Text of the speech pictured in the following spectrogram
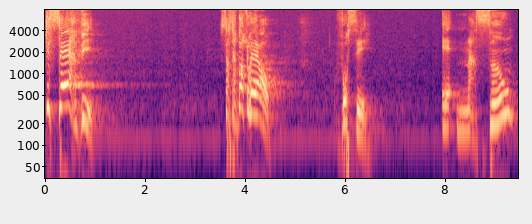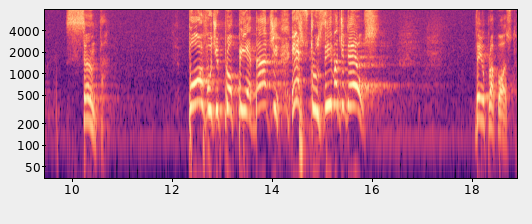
que serve Sacerdócio real. Você é nação santa. Povo de propriedade exclusiva de Deus. Vem o propósito.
